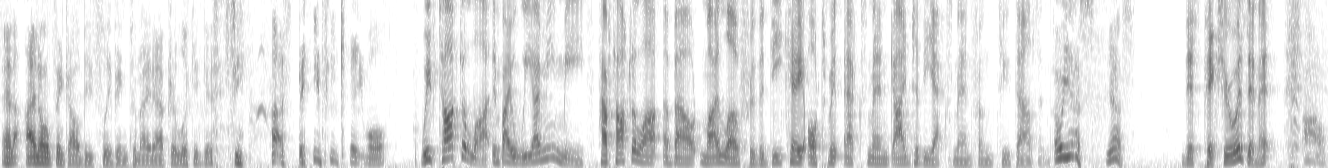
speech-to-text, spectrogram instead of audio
and I don't think I'll be sleeping tonight after looking at Gene Ha's baby cable. We've talked a lot, and by we I mean me, have talked a lot about my love for the DK Ultimate X Men Guide to the X Men from 2000. Oh yes, yes. This picture was in it. Oh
